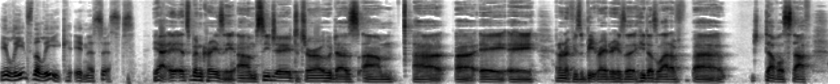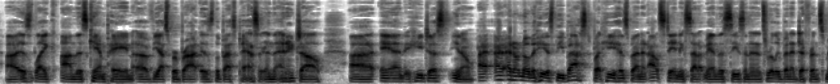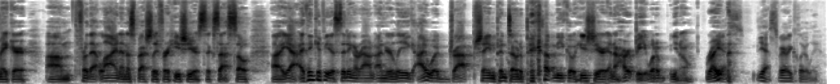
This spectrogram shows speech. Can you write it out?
He leads the league in assists. Yeah, it, has been crazy. Um, CJ Turtoro, who does um, uh, uh, a a I don't know if he's a beat writer. He's a he does a lot of uh, devil stuff. Uh, is like on this campaign of Jesper Bratt is the best passer in the NHL. Uh, and he just, you know, I, I don't know that he is the best, but he has been an outstanding setup man this season, and it's really been a difference maker um, for that line and especially for Hischier's success. So, uh, yeah, I think if he is sitting around on your league, I would drop Shane Pinto to pick up Nico Hischier in a heartbeat. What a, you know, right? Yes, yes very clearly.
